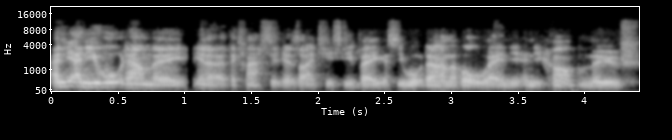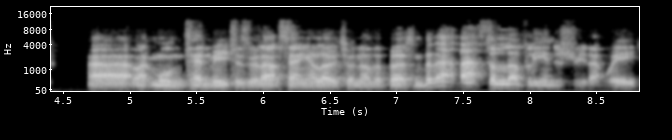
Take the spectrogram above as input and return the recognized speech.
and and you walk down the, you know, the classic is ITC Vegas. You walk down the hallway and you, and you can't move uh, like more than ten meters without saying hello to another person. But that that's the lovely industry that we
